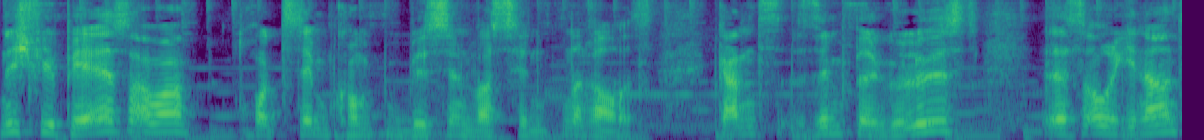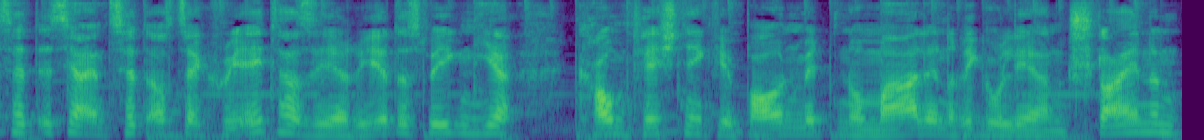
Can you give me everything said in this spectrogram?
Nicht viel PS, aber trotzdem kommt ein bisschen was hinten raus. Ganz simpel gelöst. Das Originalset ist ja ein Set aus der Creator-Serie, deswegen hier kaum Technik. Wir bauen mit normalen, regulären Steinen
